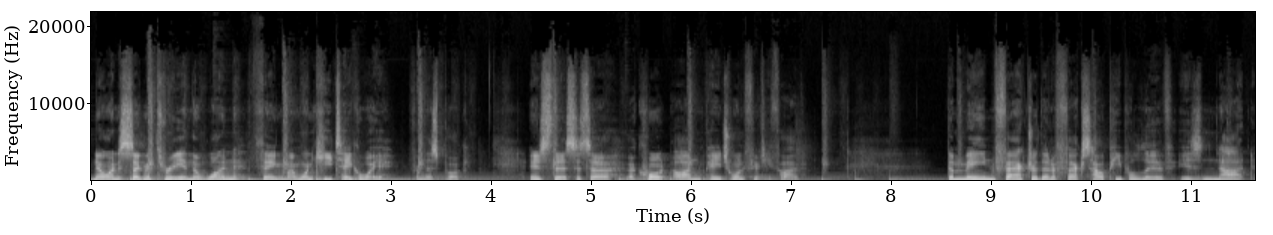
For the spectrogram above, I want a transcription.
Now, on to segment three and the one thing, my one key takeaway from this book. And it's this it's a, a quote on page 155. The main factor that affects how people live is not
